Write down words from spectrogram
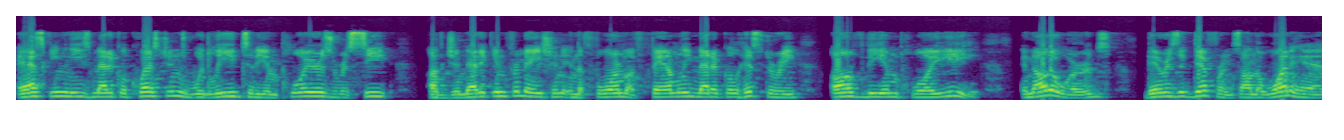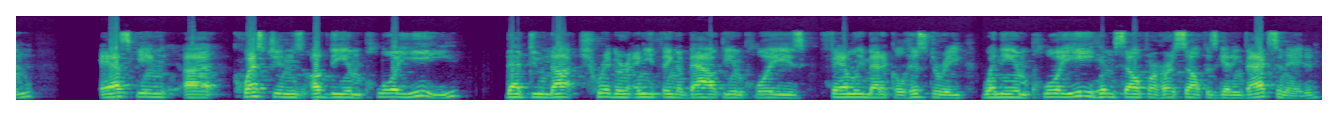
Asking these medical questions would lead to the employer's receipt of genetic information in the form of family medical history of the employee. In other words, there is a difference. On the one hand, asking uh, questions of the employee that do not trigger anything about the employee's family medical history when the employee himself or herself is getting vaccinated.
